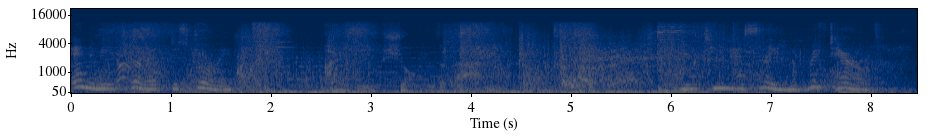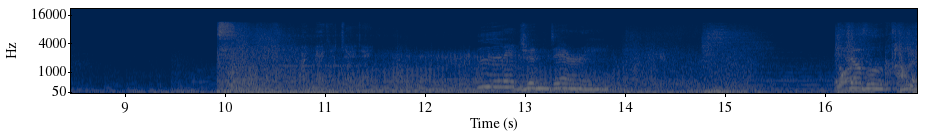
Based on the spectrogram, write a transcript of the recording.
Enemy turret destroyed. I will show you the path. Your team has slain the Rift Herald. Legendary. One Double kill.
